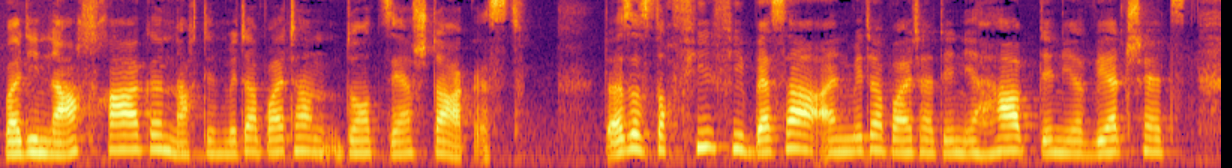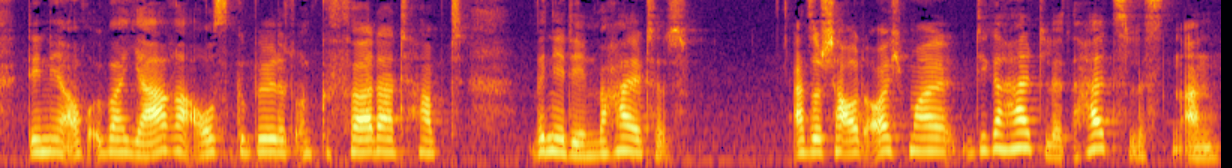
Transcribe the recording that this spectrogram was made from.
weil die Nachfrage nach den Mitarbeitern dort sehr stark ist. Da ist es doch viel, viel besser, einen Mitarbeiter, den ihr habt, den ihr wertschätzt, den ihr auch über Jahre ausgebildet und gefördert habt, wenn ihr den behaltet. Also schaut euch mal die Gehaltslisten an.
